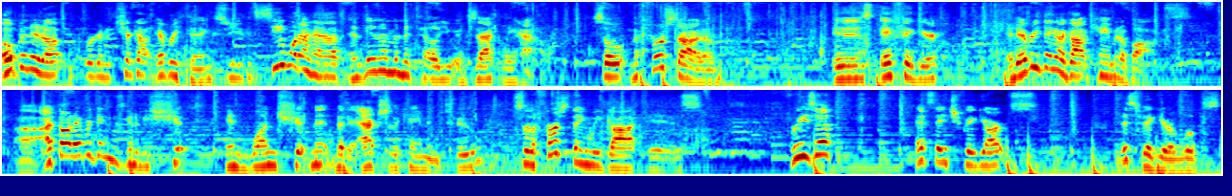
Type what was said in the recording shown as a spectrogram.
open it up. We're gonna check out everything so you can see what I have, and then I'm gonna tell you exactly how. So the first item is a figure, and everything I got came in a box. Uh, I thought everything was gonna be shipped in one shipment, but it actually came in two. So the first thing we got is Frieza SH Figuarts. This figure looks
